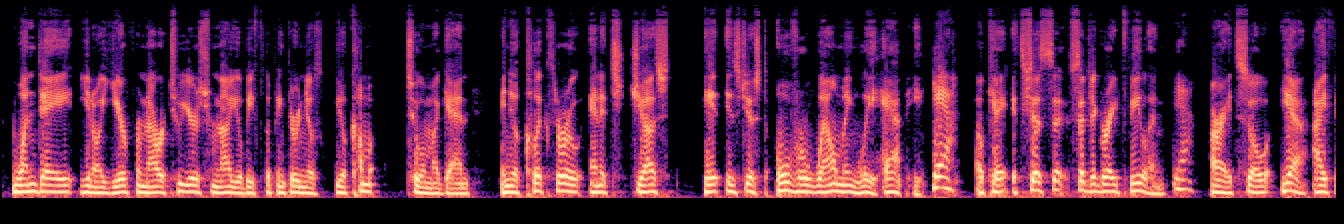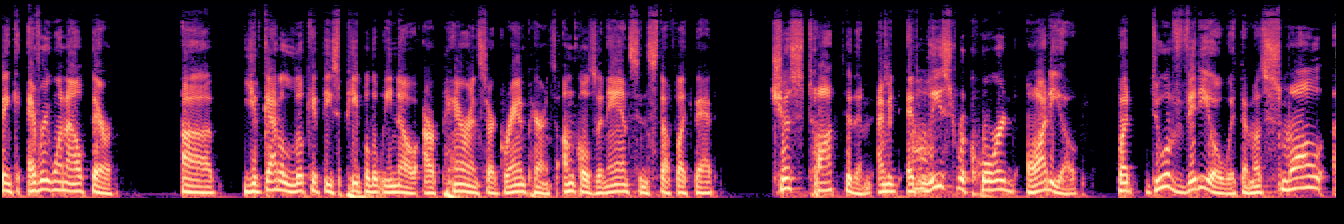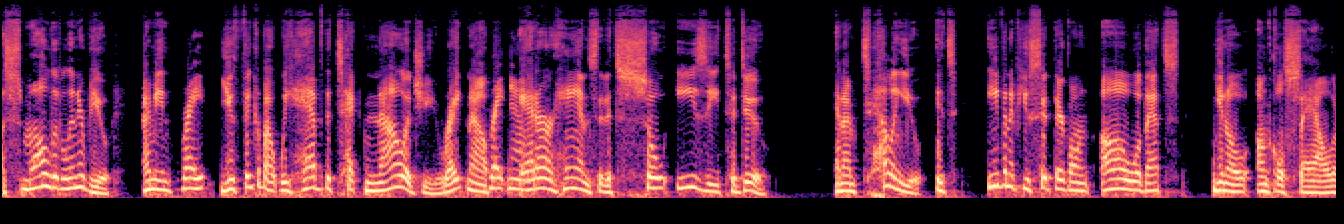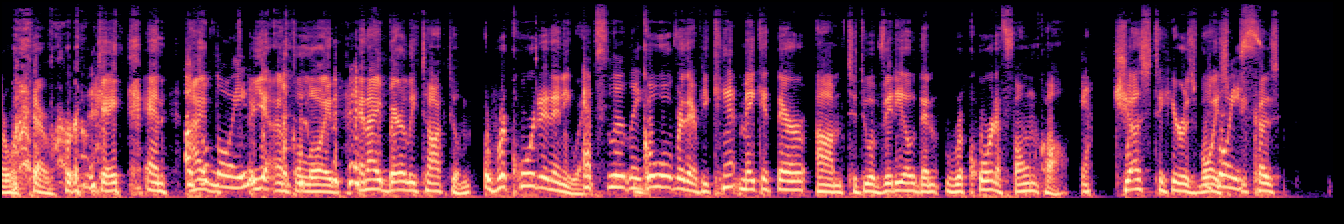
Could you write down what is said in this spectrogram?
One day, you know, a year from now or two years from now, you'll be flipping through, and you'll you'll come to them again, and you'll click through, and it's just it is just overwhelmingly happy. Yeah. Okay, it's just a, such a great feeling. Yeah. All right, so yeah, I think everyone out there, uh, you've got to look at these people that we know, our parents, our grandparents, uncles and aunts, and stuff like that. Just talk to them. I mean, at least record audio, but do a video with them, a small, a small little interview. I mean, Right. You think about we have the technology right now, Right now. at our hands that it's so easy to do. And I'm telling you, it's even if you sit there going, "Oh, well, that's you know Uncle Sal or whatever," okay, and Uncle I- Lloyd. yeah, Uncle Lloyd, and I barely talk to him. Record it anyway. Absolutely. Go over there if you can't make it there um, to do a video, then record a phone call. Yeah. just to hear his voice, Voice. because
